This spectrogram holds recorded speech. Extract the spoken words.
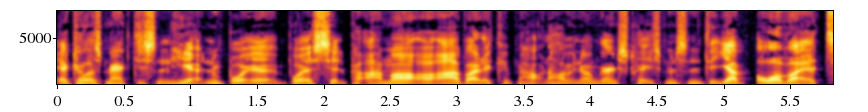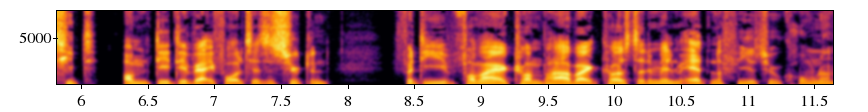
Jeg kan også mærke det sådan her. Nu bor jeg, bor jeg selv på Amager og arbejder i København og har min omgangskreds, men sådan det, jeg overvejer tit, om det er det værd i forhold til at tage cyklen. Fordi for mig at komme på arbejde koster det mellem 18 og 24 kroner,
